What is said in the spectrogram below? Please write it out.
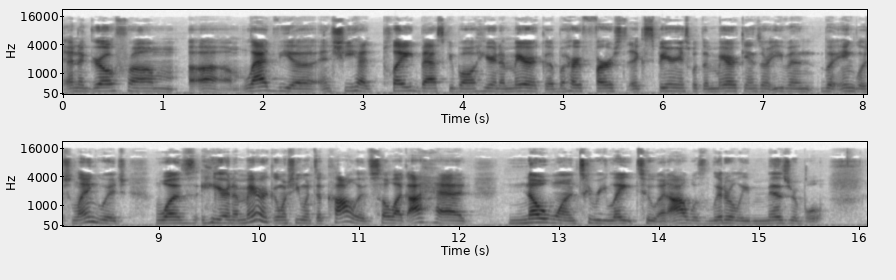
and a girl from um, Latvia, and she had played basketball here in America, but her first experience with Americans or even the English language was here in America when she went to college. So, like, I had no one to relate to, and I was literally miserable.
